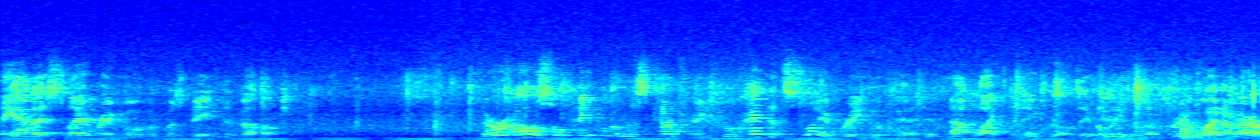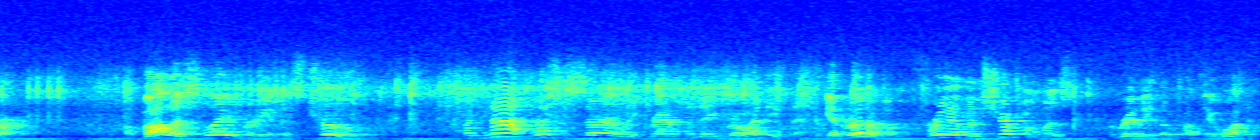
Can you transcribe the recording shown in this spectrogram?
the anti-slavery movement was being developed, there were also people in this country who hated slavery, who had, did not like the Negro. They believed in a free white America. Abolish slavery, it is true, but not necessarily grant the Negro anything. Get rid of them, free them and ship them was really the, what they wanted.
